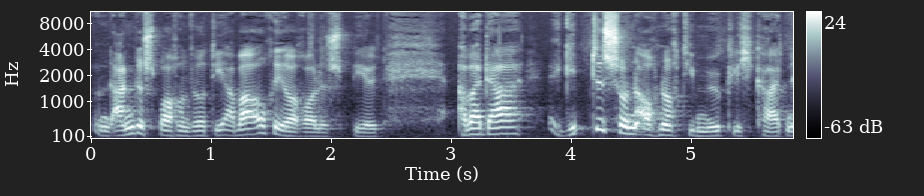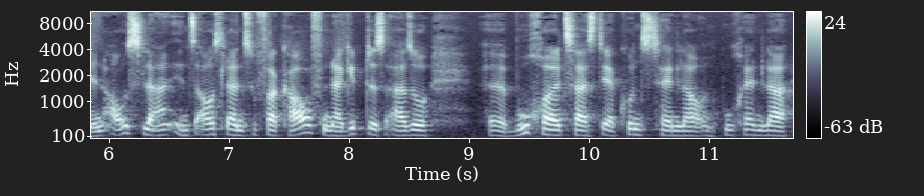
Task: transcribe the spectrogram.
und angesprochen wird, die aber auch ihre Rolle spielt. Aber da gibt es schon auch noch die Möglichkeiten, in Ausland, ins Ausland zu verkaufen. Da gibt es also äh, Buchholz heißt der Kunsthändler und Buchhändler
